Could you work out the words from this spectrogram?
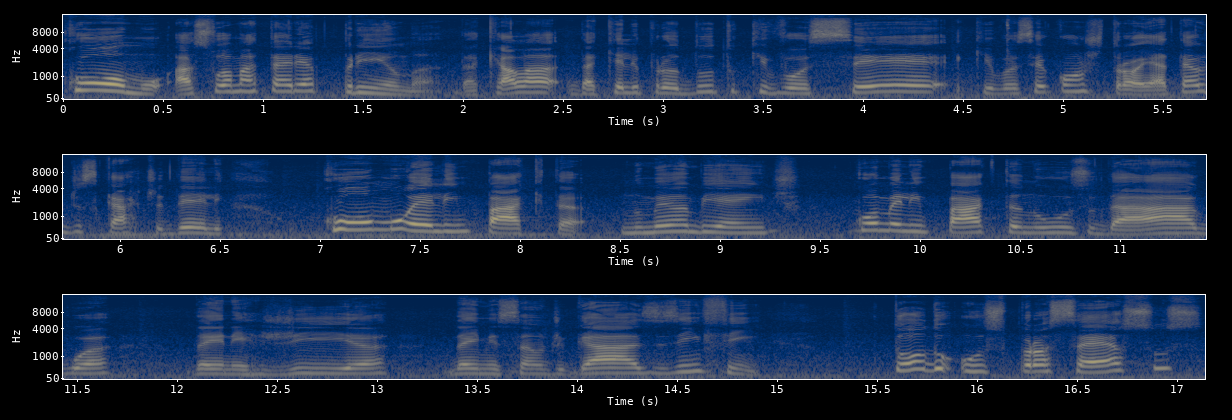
como a sua matéria-prima, daquela, daquele produto que você, que você constrói, até o descarte dele, como ele impacta no meio ambiente, como ele impacta no uso da água, da energia, da emissão de gases, enfim, todos os processos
